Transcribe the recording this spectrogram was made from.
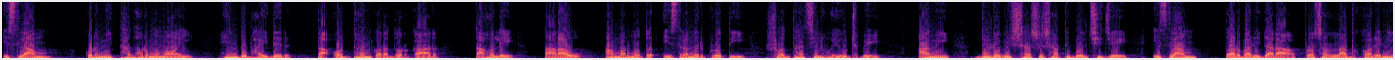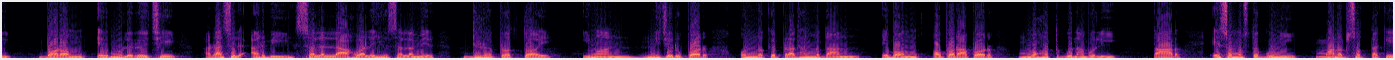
ইসলাম কোনো মিথ্যা ধর্ম নয়। হিন্দু ভাইদের তা অধ্যয়ন করা দরকার। তাহলে তারাও আমার মতো ইসলামের প্রতি শ্রদ্ধাশীল হয়ে উঠবে। আমি দৃঢ় বিশ্বাসের সাথে বলছি যে, ইসলাম তরবারি দ্বারা প্রসার লাভ করেনি, বরং এর মূলে রয়েছে রাসুল আরবি সাল্লাহ আলহিসাল্লামের দৃঢ় প্রত্যয় ইমান নিজের উপর অন্যকে প্রাধান্য দান এবং অপরাপর মহৎ গুণাবলী, তার এ সমস্ত গুণই মানব সত্তাকে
